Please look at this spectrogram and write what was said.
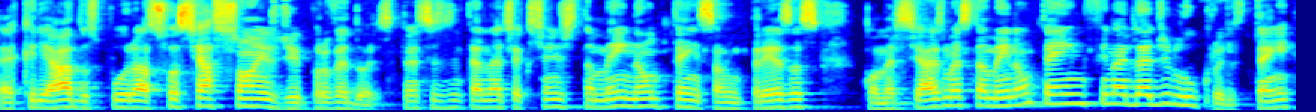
é, criados por associações de provedores. Então esses internet exchanges também não têm, são empresas comerciais, mas também não têm finalidade de lucro. Eles têm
